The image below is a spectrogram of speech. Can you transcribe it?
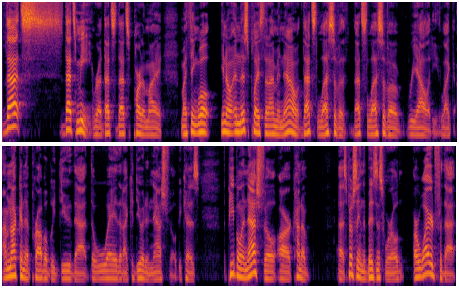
that's that's me, right? That's that's part of my my thing. Well, you know in this place that i'm in now that's less of a that's less of a reality. Like i'm not going to probably do that the way that i could do it in nashville because the people in nashville are kind of uh, especially in the business world are wired for that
